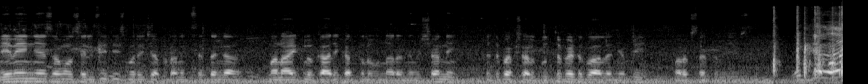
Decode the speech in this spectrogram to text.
మేమేం చేసామో సెల్ఫీ తీసి మరీ చెప్పడానికి సిద్ధంగా మా నాయకులు కార్యకర్తలు ఉన్నారనే విషయాన్ని ప్రతిపక్షాలు గుర్తుపెట్టుకోవాలని చెప్పి మరొకసారి తెలియజేస్తున్నాం.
